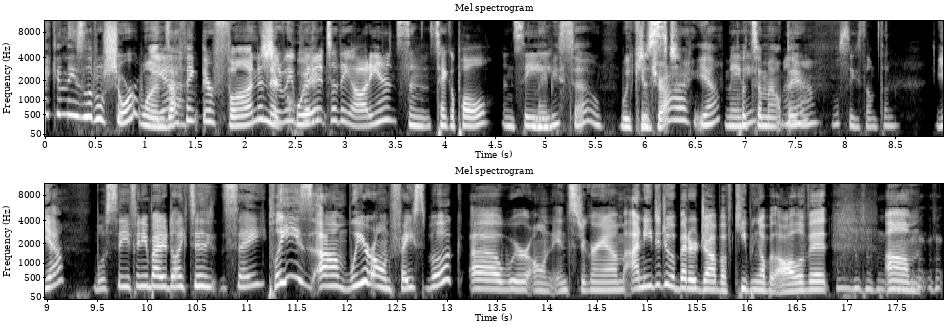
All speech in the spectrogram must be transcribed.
liking these little short ones. I think they're fun and Should they're Should we quick. put it to the audience and take a poll and see? Maybe so. We can Just try. Yeah, Maybe put some out there. know. We'll see something. Yeah. We'll see if anybody would like to say. Please, um, we are on Facebook. Uh, we're on Instagram. I need to do a better job of keeping up with all of it. Um,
